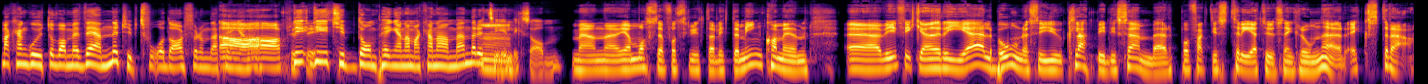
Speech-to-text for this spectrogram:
Man kan gå ut och vara med vänner typ två dagar för de där pengarna. det, precis. det är typ de pengarna man kan använda det till. Mm. Liksom. Men eh, jag måste få skryta lite. Min kommun, eh, vi fick en rejäl bonus i julklapp i december på faktiskt 3 000 kronor extra.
